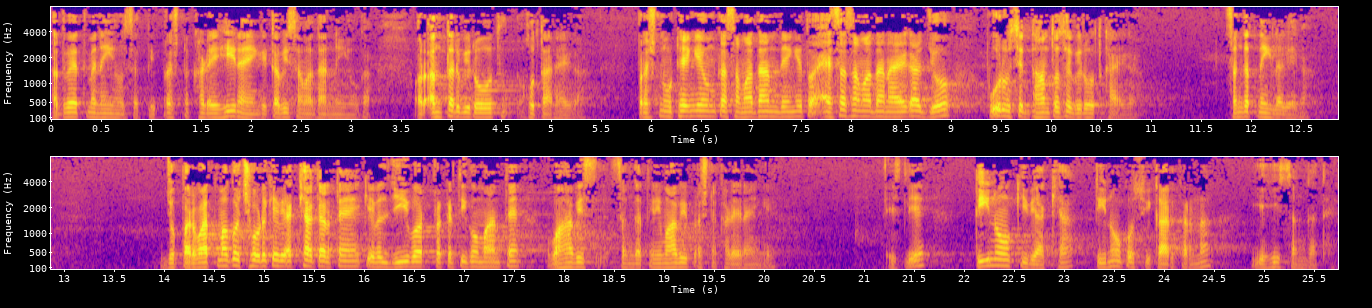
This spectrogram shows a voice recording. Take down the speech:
अद्वैत में नहीं हो सकती। प्रश्न खड़े ही रहेंगे, कभी समाधान नहीं होगा और अंतर विरोध होता रहेगा। प्रश्न उठेंगे, उनका समाधान देंगे तो ऐसा समाधान आएगा जो पूर्व सिद्धांतों से विरोध खाएगा। संगत नहीं लगेगा। जो परमात्मा को छोड़ के व्याख्या करते हैं, केवल जीव और प्रकृति को मानते हैं, वहाँ भी संगत नहीं, वहाँ भी प्रश्न खड़े रहेंगे। इसलिए तीनों की व्याख्या, तीनों को स्वीकार करना यही संगत है।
